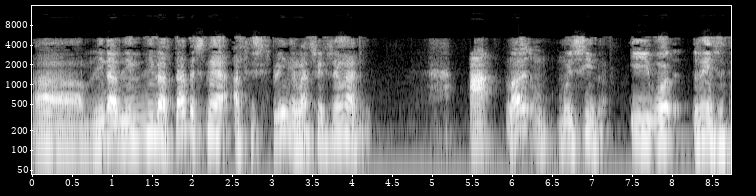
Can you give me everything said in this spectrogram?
э, недо, недостаточное осуществление ваших желаний. А ваш мужчина и его женщина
